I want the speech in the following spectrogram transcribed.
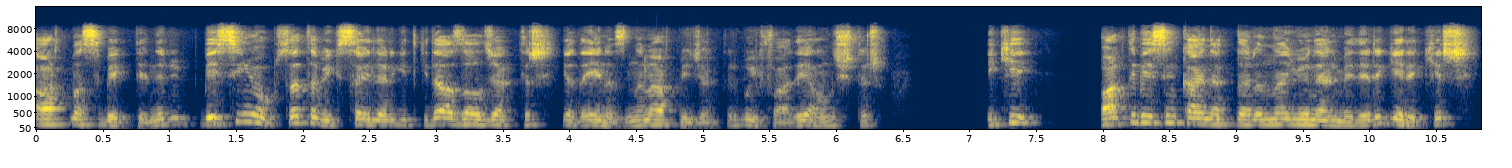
artması beklenir. Besin yoksa tabii ki sayıları gitgide azalacaktır ya da en azından artmayacaktır. Bu ifade yanlıştır. 2. Farklı besin kaynaklarına yönelmeleri gerekir.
